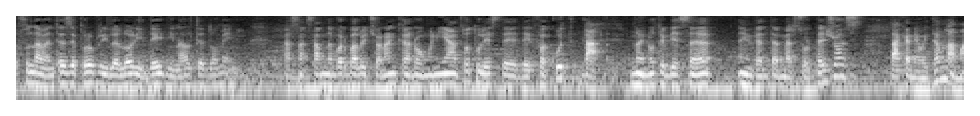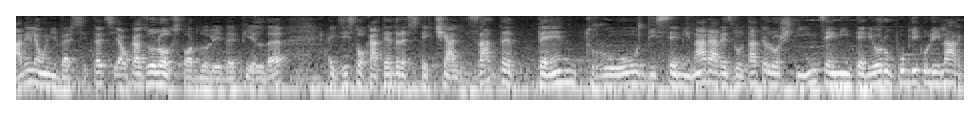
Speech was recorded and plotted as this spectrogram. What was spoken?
fundamenteze propriile lor idei din alte domenii. Asta înseamnă vorba lui Cioran că în România totul este de făcut, dar noi nu trebuie să inventăm mersul pe jos. Dacă ne uităm la marile universități, iau cazul Oxfordului de pildă, există o catedră specializată pentru diseminarea rezultatelor științei în interiorul publicului larg.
